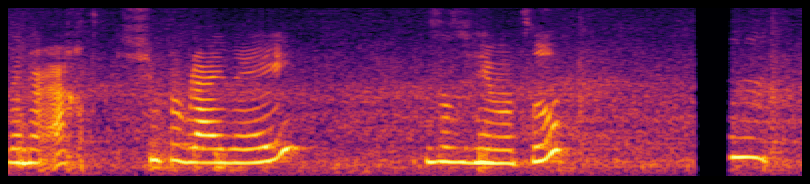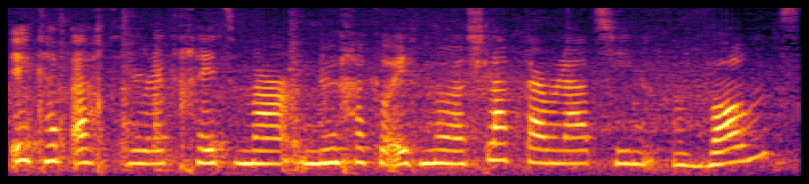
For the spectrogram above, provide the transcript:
ben er echt super blij mee. Dus dat is helemaal top. Ik heb echt heerlijk gegeten. Maar nu ga ik wel even mijn slaapkamer laten zien. Want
